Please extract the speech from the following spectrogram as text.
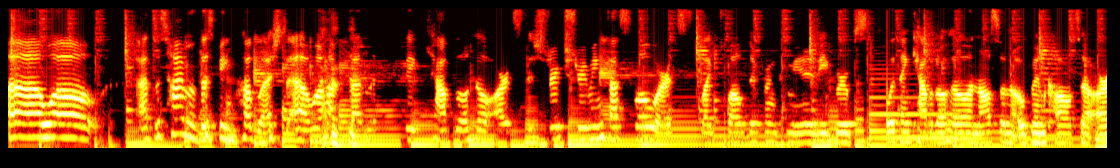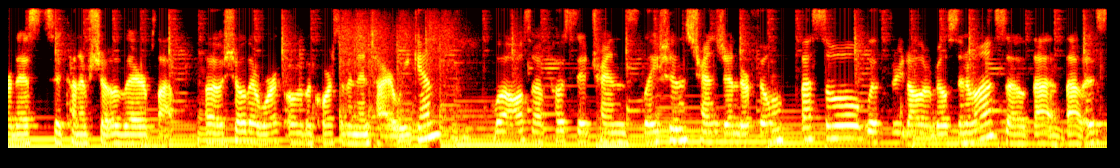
Uh, well, at the time of this being published, uh, we'll have done big Capitol Hill Arts District streaming festival where it's like 12 different community groups within Capitol Hill and also an open call to artists to kind of show their plat- uh, show their work over the course of an entire weekend. we'll also have hosted translations transgender film festival with three dollar bill cinema so that that is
